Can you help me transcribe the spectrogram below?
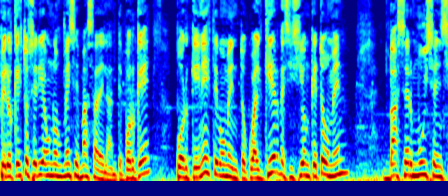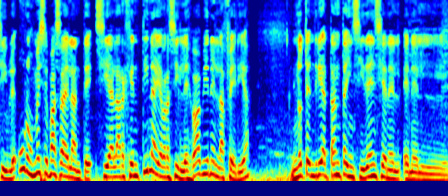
pero que esto sería unos meses más adelante. ¿Por qué? Porque en este momento cualquier decisión que tomen va a ser muy sensible. Unos meses más adelante, si a la Argentina y a Brasil les va bien en la feria, no tendría tanta incidencia en, el, en, el,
